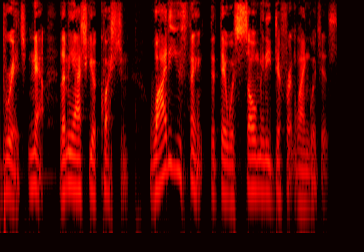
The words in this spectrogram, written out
bridge. Now, let me ask you a question. Why do you think that there were so many different languages?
